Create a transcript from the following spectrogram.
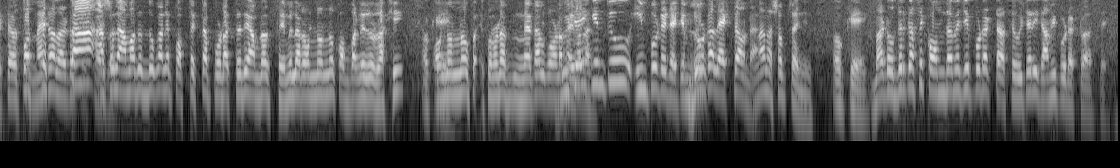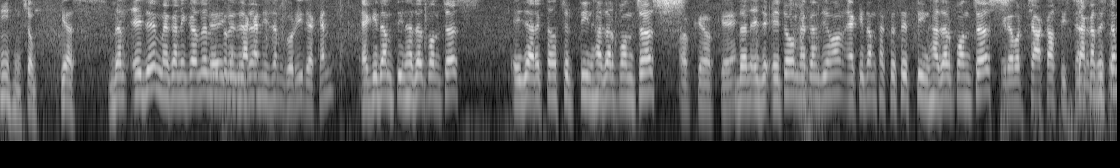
একটা হচ্ছে মেটাল আর। আসলে আমাদের দোকানে প্রত্যেকটা প্রোডাক্টেরই আমরা সিমিলার অন্যান্য কোম্পানিরও রাখি. অন্যান্য কোনটা মেটাল কোনটা কিন্তু ইম্পোর্টেড আইটেম লোকাল একটাও না। না না সব চাইনিজ ওকে বাট ওদের কাছে কম দামে যে প্রোডাক্টটা আছে ওইটারই দামি প্রোডাক্টও আছে। হুম হুম সব। ইয়াস দেন এই যে মেকানিক্যালের ভিতরে যে মেকানিজম ঘড়ি দেখেন। একই দাম তিন হাজার পঞ্চাশ। এই যে আরেকটা হচ্ছে তিন হাজার পঞ্চাশ। ওকে ওকে। দেন এই যে এটাও মেকানিজম একই দাম থাকতেছে তিন হাজার পঞ্চাশ। এটা আবার চাকা সিস্টেম চাকা সিস্টেম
